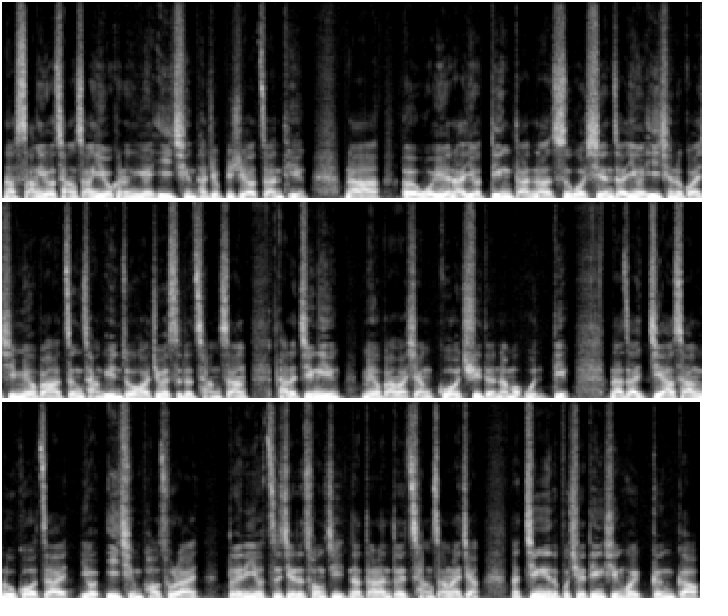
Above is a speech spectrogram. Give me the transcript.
那上游厂商也有可能因为疫情，他就必须要暂停。那呃，我原来有订单，那是我现在因为疫情的关系没有办法正常运作的话，就会使得厂商他的经营没有办法像过去的那么稳定。那再加上如果再有疫情跑出来对你有直接的冲击，那当然对厂商来讲，那经营的不确定性会更高。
